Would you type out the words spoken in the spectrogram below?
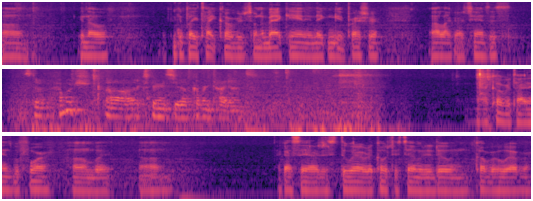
um, you know, if we can play tight coverage on the back end and they can get pressure, I like our chances. Steph, how much uh, experience do you have covering tight ends? I covered tight ends before, um, but um, like I said, I just do whatever the coaches tell me to do and cover whoever.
